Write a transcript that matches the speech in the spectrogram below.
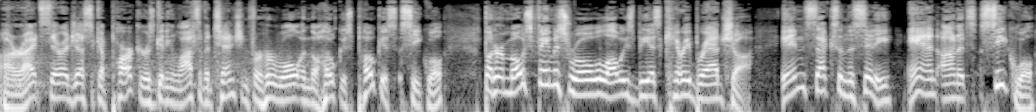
All right, Sarah Jessica Parker is getting lots of attention for her role in the Hocus Pocus sequel, but her most famous role will always be as Carrie Bradshaw in Sex and the City and on its sequel,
